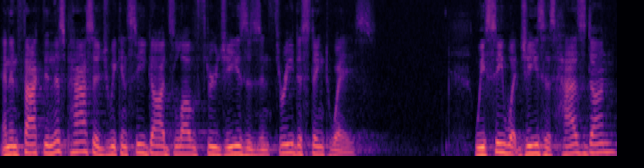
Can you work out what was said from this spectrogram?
And in fact, in this passage, we can see God's love through Jesus in three distinct ways. We see what Jesus has done,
